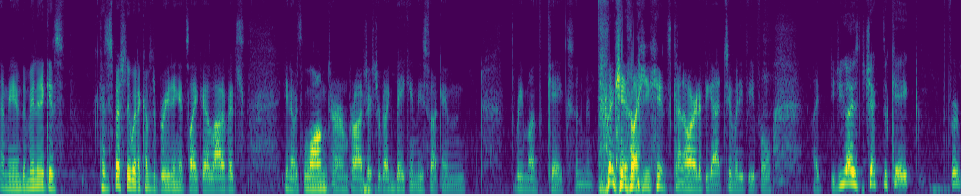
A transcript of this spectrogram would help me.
I mean, the minute it gets, because especially when it comes to breeding, it's like a lot of it's, you know, it's long term projects. You're like baking these fucking three month cakes, and like it's kind of hard if you got too many people. Like, did you guys check the cake for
